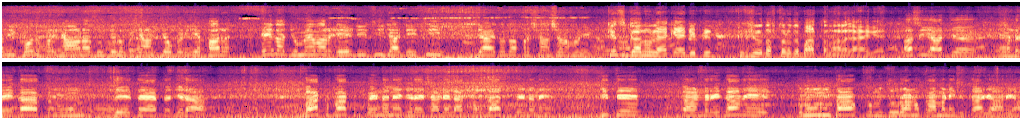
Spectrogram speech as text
ਅਸੀਂ ਖੁਦ ਪਰੇਸ਼ਾਨ ਆ ਦੂਜੇ ਨੂੰ ਪਰੇਸ਼ਾਨ ਕਿਉਂ ਕਰੀਏ? ਪਰ ਇਹਦਾ ਜ਼ਿੰਮੇਵਾਰ ਏਡੀਸੀ ਜਾਂ ਡੀਸੀ ਜਾਂ ਇੱਥੋਂ ਦਾ ਪ੍ਰਸ਼ਾਸਨ ਹੋਏਗਾ। ਕਿਸ ਗੱਲ ਨੂੰ ਲੈ ਕੇ ਡਿਪਟੀ ਕਮਿਸ਼ਨਰ ਦਫ਼ਤਰ ਦੇ ਬਾਹਰ ਧਰਨਾ ਲਗਾਇਆ ਗਿਆ ਜੀ? ਅਸੀਂ ਅੱਜ ਮਨਰੇਗਾ ਕਾਨੂੰਨ ਦੇ ਤਹਿਤ ਜਿਹੜਾ ਵੱਖ-ਵੱਖ ਪਿੰਡ ਨੇ ਜਿਹੜੇ ਸਾਡੇ ਲਗਭਗ 10 ਪਿੰਡ ਨੇ ਜਿੱਥੇ ਨਰੇਗਾ ਦੇ ਕਾਨੂੰਨ ਮੁਤਾਬਕ ਮਜ਼ਦੂਰਾਂ ਨੂੰ ਕੰਮ ਨਹੀਂ ਦਿੱਤਾ ਜਾ ਰਿਹਾ।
